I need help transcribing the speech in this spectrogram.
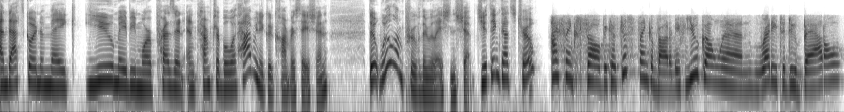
And that's going to make you maybe more present and comfortable with having a good conversation that will improve the relationship. Do you think that's true? I think so, because just think about it. If you go in ready to do battle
